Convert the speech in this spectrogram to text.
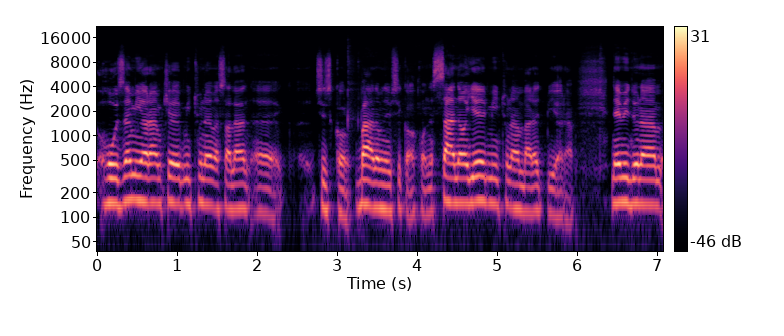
حوزه میارم که می‌تونه مثلا چیز کن برنامه نویسی کار کنه. صنایع می‌تونم برات بیارم. نمی‌دونم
